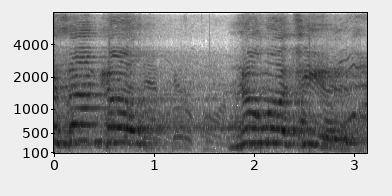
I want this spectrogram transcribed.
a song called No More Tears.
